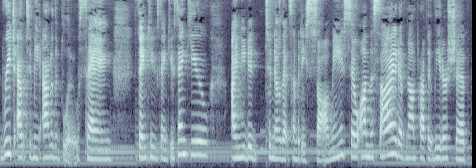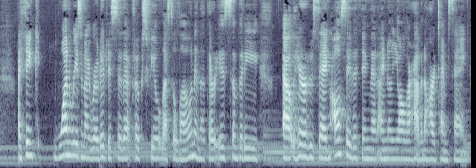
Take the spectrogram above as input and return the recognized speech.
reach out to me out of the blue saying, Thank you, thank you, thank you. I needed to know that somebody saw me. So, on the side of nonprofit leadership, I think one reason I wrote it is so that folks feel less alone and that there is somebody out here who's saying, I'll say the thing that I know y'all are having a hard time saying.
